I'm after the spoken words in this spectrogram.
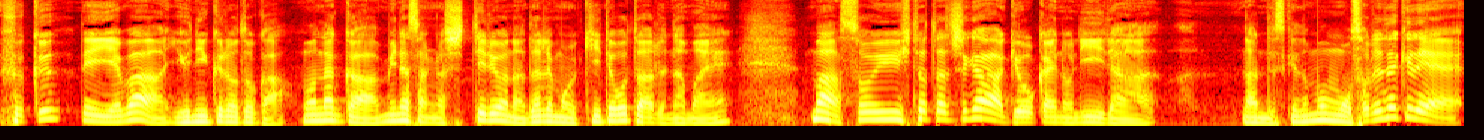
服で言えばユニクロとか、もうなんか皆さんが知ってるような誰もが聞いたことある名前。まあそういう人たちが業界のリーダーなんですけども、もうそれだけで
